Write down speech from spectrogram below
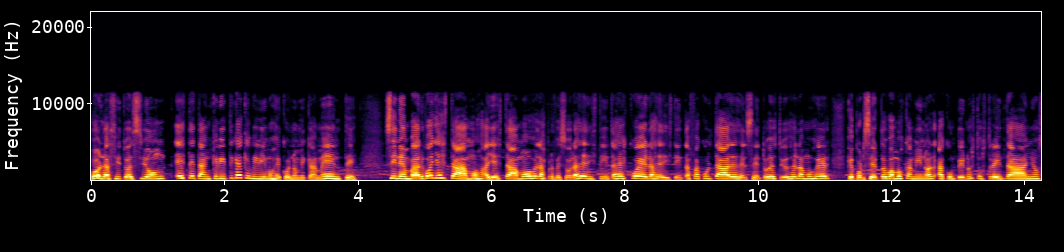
por la situación este, tan crítica que vivimos económicamente. Sin embargo, allí estamos, allí estamos las profesoras de distintas escuelas, de distintas facultades, del Centro de Estudios de la Mujer, que por cierto vamos camino a, cumplir nuestros 30 años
